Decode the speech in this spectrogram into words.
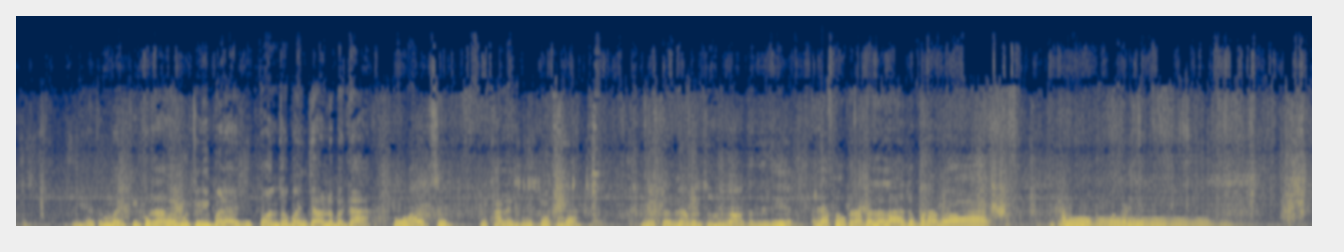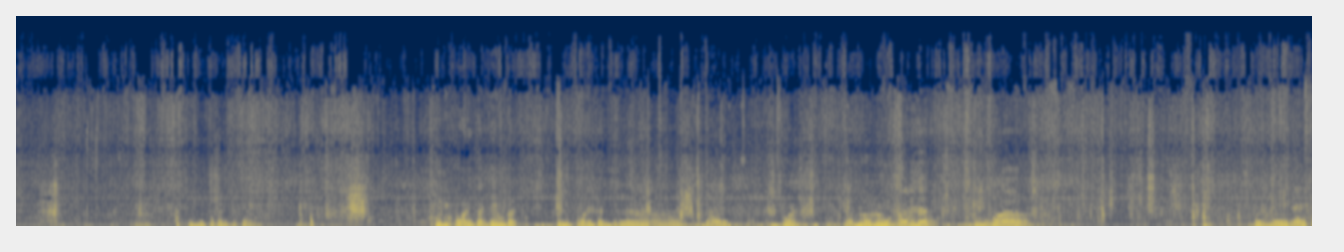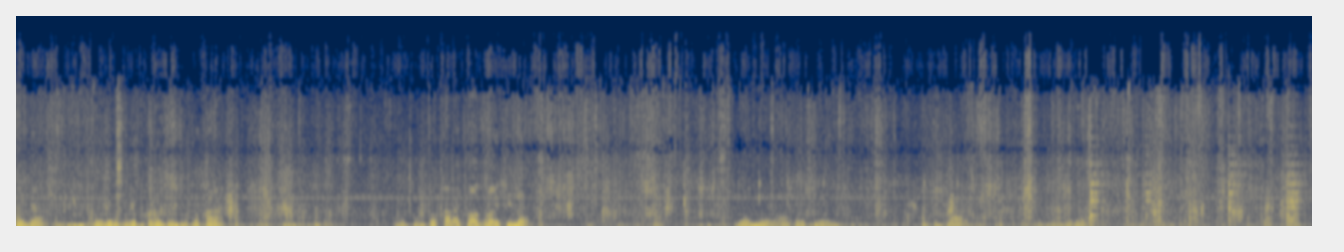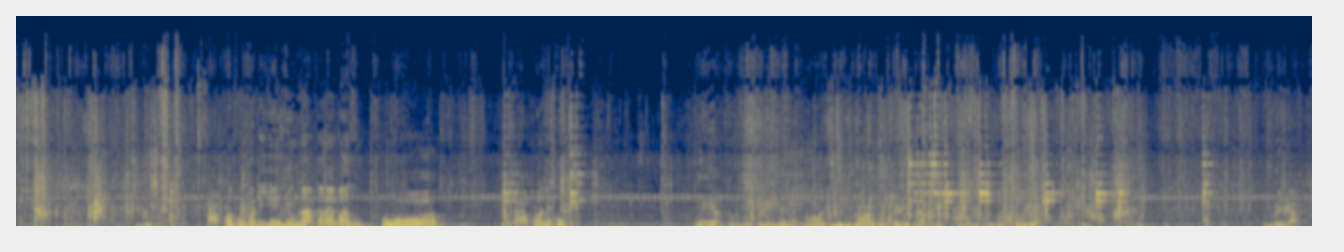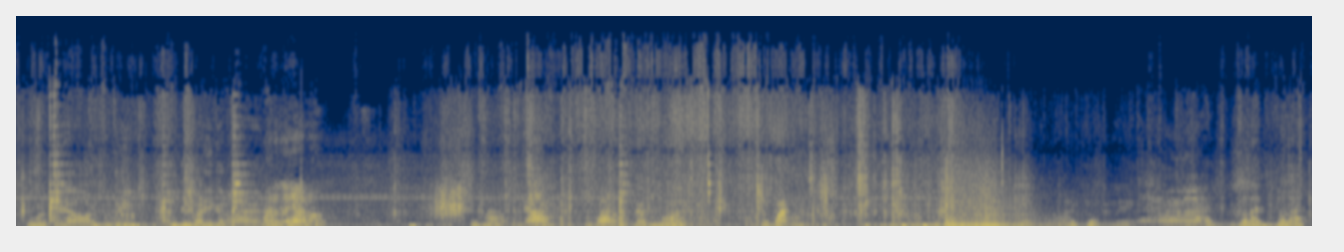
એ તો મરકી પૂરા હવે હુતડી પડ્યા છે. પાંચસો પંચાવન બધા. હું વાત છે? તું ખાલી જોતો ખરા? તમે આ બધું શું લાવતા દીધી એટલે છોકરા બલ્લો લાવ્યો તો પણ હવે પકડજે. આ થેલી પકડજે પેલા. થેલી પોળી કરજે એમ કર થેલી પોળી કરજે. તારી. બોલ. કેમ લો લો કરે છે વાહ. બોલ એ જાય થઈ ગયા પૂરી મોરે ફરીથી જોતો ખરા? જોતો ખરા ચો હોય છે લે એમ બોલા પછી હોય જાય આપણો પોપટી એમ જેવું ના કરાય પાછું. ઓહો આપણને કોઈ તો દિવાળી કરવા બીજો લાય બીજો લાય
